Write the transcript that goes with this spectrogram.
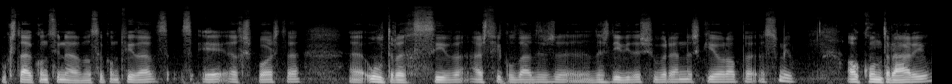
o que está a condicionar a nossa competitividade é a resposta ultra-recessiva às dificuldades uh, das dívidas soberanas que a Europa assumiu. Ao contrário,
